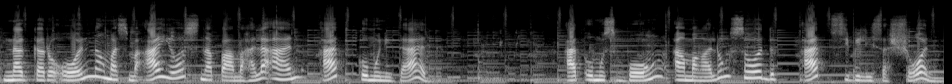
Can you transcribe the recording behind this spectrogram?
nagkaroon ng mas maayos na pamahalaan at komunidad. At umusbong ang mga lungsod at sibilisasyon.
